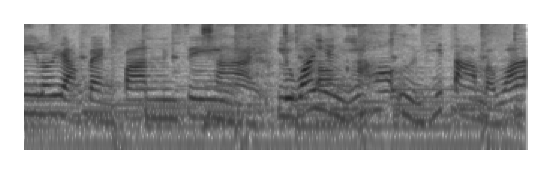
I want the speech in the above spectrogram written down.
ดีเราอยากแบ่งปันจริงใช่ๆ หรือว่าถูกต้องอย่างยี่ห้ออื่นที่ตามแบบว่า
